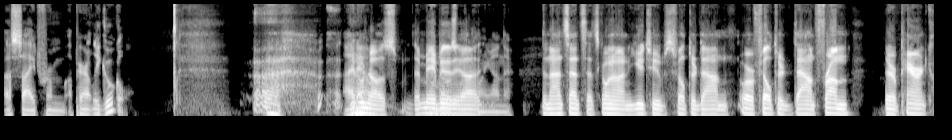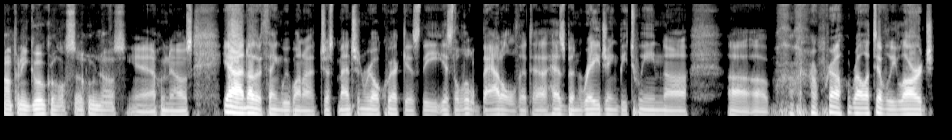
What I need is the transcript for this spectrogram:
aside from apparently Google. Uh, I know. Who knows? That maybe knows the, uh, going on there. the nonsense that's going on YouTube's filtered down or filtered down from their parent company Google. So who knows? Yeah, who knows? Yeah, another thing we want to just mention real quick is the is the little battle that uh, has been raging between uh, uh, a relatively large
